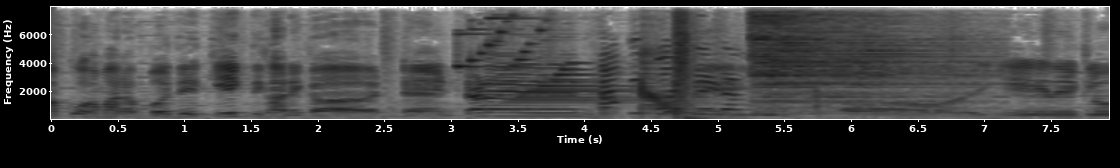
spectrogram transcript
आपको हमारा बर्थडे केक दिखाने का। टेन टेन हैप्पी बर्थडे और ये देख लो।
